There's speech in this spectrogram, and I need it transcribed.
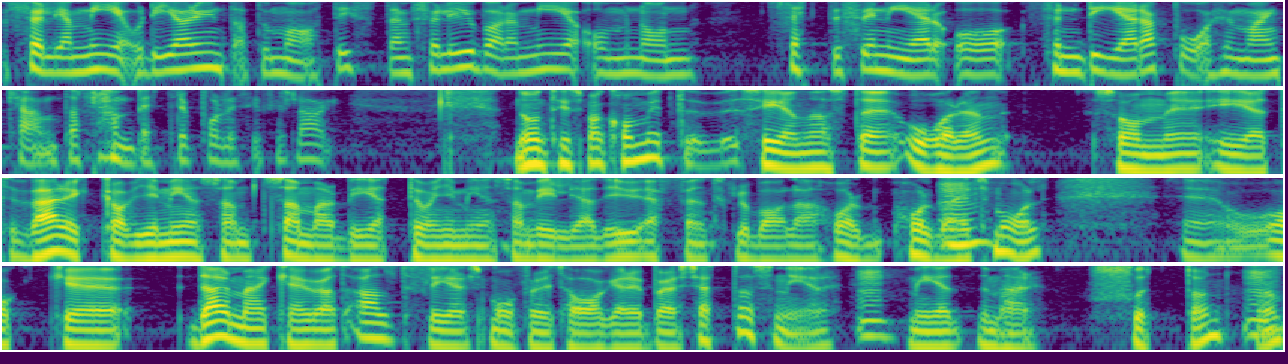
följa med och det gör den ju inte automatiskt. Den följer ju bara med om någon sätter sig ner och funderar på hur man kan ta fram bättre policyförslag. Någonting som har kommit senaste åren som är ett verk av gemensamt samarbete och en gemensam vilja. Det är ju FNs globala hållbarhetsmål. Mm. Och eh, där märker jag ju att allt fler småföretagare börjar sätta sig ner mm. med de här 17 mm. ja,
